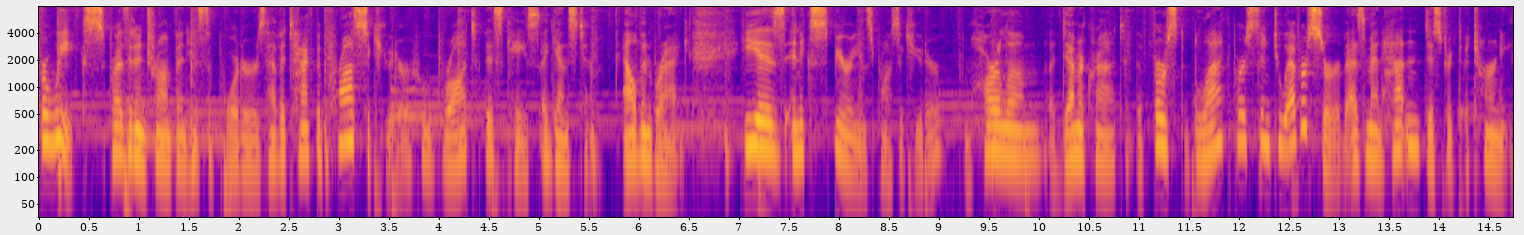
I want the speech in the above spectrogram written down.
For weeks, President Trump and his supporters have attacked the prosecutor who brought this case against him, Alvin Bragg. He is an experienced prosecutor from Harlem, a Democrat, the first black person to ever serve as Manhattan District Attorney.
